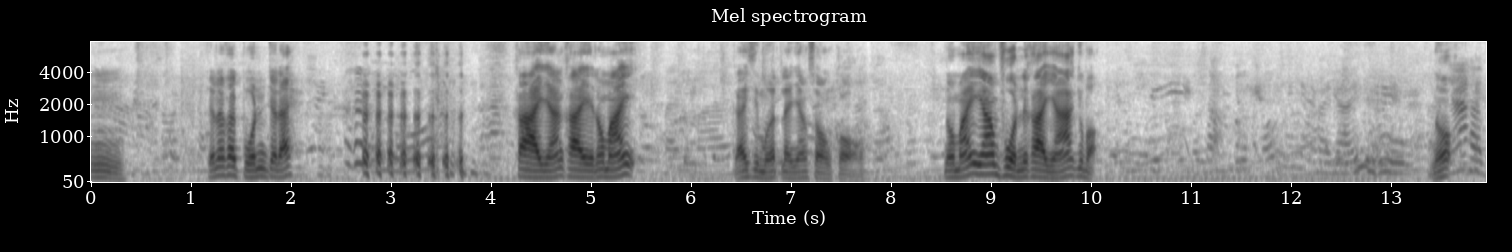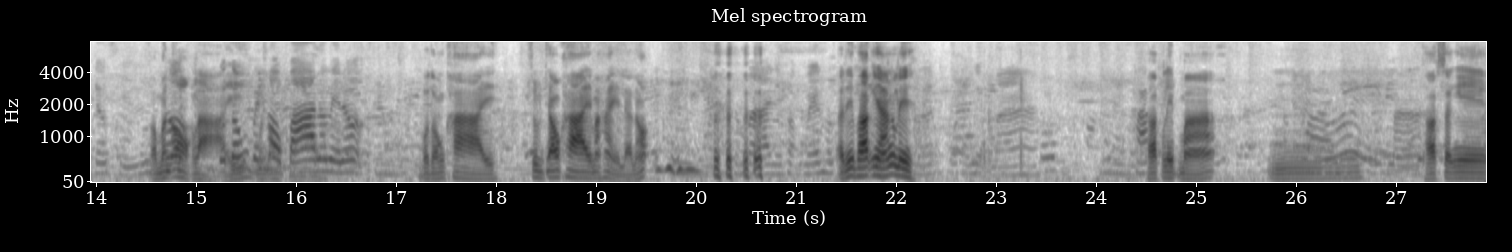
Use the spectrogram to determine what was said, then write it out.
อืมจะได้ค่อยปนจะได้ ขายหยังขายหน่อไม้ไก่สิเมิดอะไรยังซองกอง หน่อไม้ยามฝนนี่ขายหยากอยู่บ่ ใครได้ เนาะย่าให้เจ้าซื้อเอามันออกหลายบ่ต้องไปมันอเข้าอกป้าเนาะแม่เนาะบ่ต้องขายซุมเจ้าขายมาให้แล้วเนาะสบายในผักแม่อันนี้พักหยังนี่เหลือมาพักเล็บหมาอืมมาพักสะแงง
